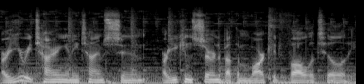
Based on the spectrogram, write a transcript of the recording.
Are you retiring anytime soon? Are you concerned about the market volatility?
